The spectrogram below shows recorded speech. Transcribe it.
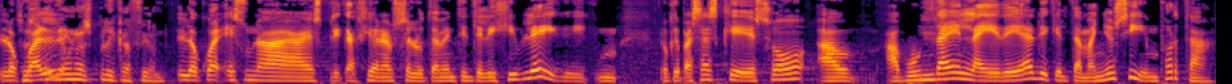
Lo cual sería una explicación. Lo cual es una explicación absolutamente inteligible y, mm, lo que pasa es que eso abunda en la idea de que el tamaño sí importa.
